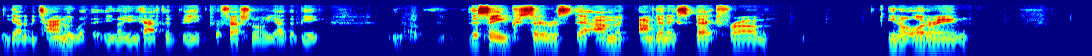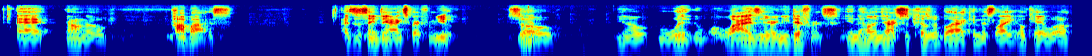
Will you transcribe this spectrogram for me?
you gotta be timely with it. You know, you have to be professional. You have to be you know the same service that I'm I'm gonna expect from you know ordering at I don't know Popeyes. It's the same thing I expect from you. So you know wh- why is there any difference? You know, and not just because we're black and it's like okay, well,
